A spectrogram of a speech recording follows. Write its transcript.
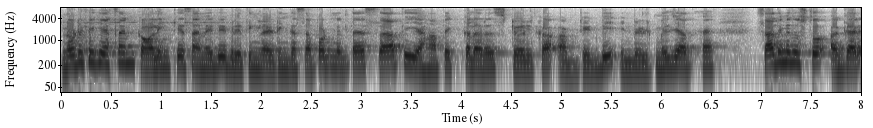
नोटिफिकेशन कॉलिंग के समय भी ब्रीथिंग लाइटिंग का सपोर्ट मिलता है। साथ ही यहाँ पे कलरस ट्वेल्व का अपडेट भी इनबिल्ट मिल जाता है। साथ में दोस्तों, अगर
